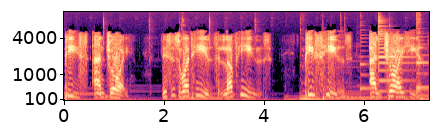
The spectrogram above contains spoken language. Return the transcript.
peace, and joy. This is what heals. Love heals. Peace heals. And joy heals.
